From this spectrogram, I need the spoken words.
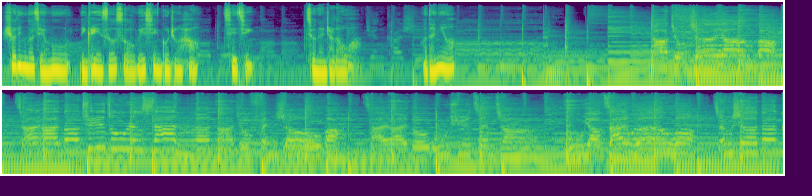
收听更多节目，你可以搜索微信公众号“七景”，就能找到我。我等你哦。那就这样吧，再爱手吧，再爱都无需挣扎。不要再问我，怎舍得。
